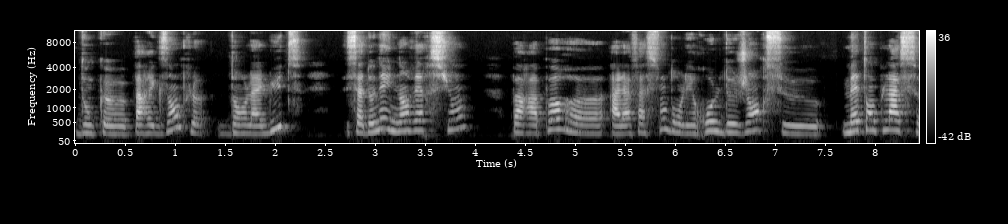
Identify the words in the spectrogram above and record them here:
Donc, euh, par exemple, dans la lutte, ça donnait une inversion par rapport euh, à la façon dont les rôles de genre se mettent en place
